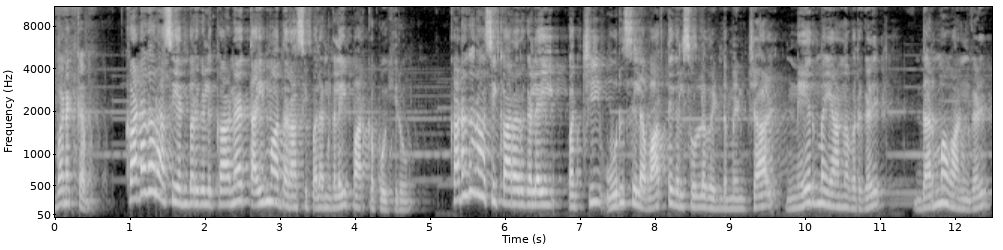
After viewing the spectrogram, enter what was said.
வணக்கம். கடகராசி என்பர்களுக்கான தை மாத ராசி பலன்களை பார்க்க போகிறோம். கடகராசிக்காரர்களை பற்றி ஒரு சில வார்த்தைகள் சொல்ல வேண்டுமென்றால் நேர்மையானவர்கள் தர்மவான்கள்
